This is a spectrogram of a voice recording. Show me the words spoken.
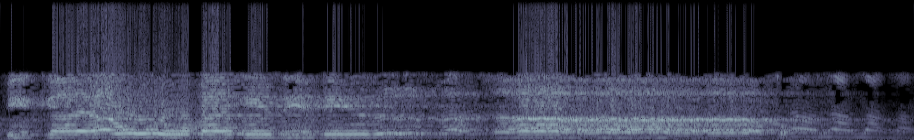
ربك يومئذ المساق نعم نعم نعم نعم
